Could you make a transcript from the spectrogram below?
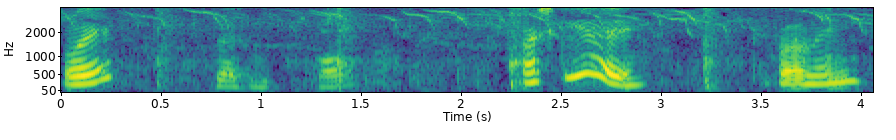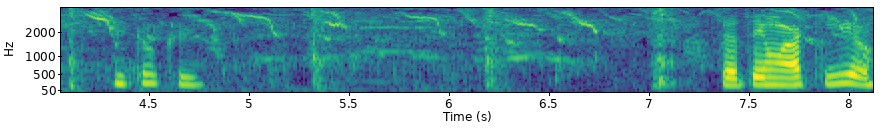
Oi? Sete qual? Acho que é. Falei, nem me toquei. Já tem um aqui, ó.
